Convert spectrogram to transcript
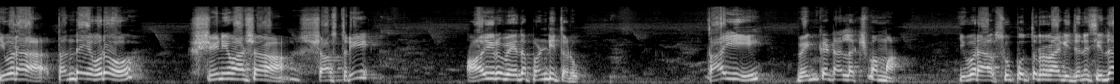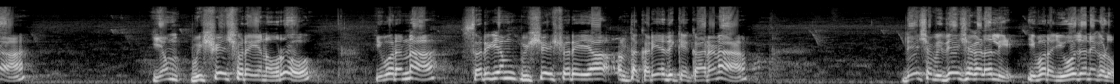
ಇವರ ತಂದೆಯವರು ಶ್ರೀನಿವಾಸ ಶಾಸ್ತ್ರಿ, ಆಯುರ್ವೇದ ಪಂಡಿತರು. ತಾಯಿ ವೆಂಕಟ ಲಕ್ಷ್ಮಮ್ಮ ಇವರ ಸುಪುತ್ರರಾಗಿ ಜನಿಸಿದ ಎಂ ವಿಶ್ವೇಶ್ವರಯ್ಯನವರು ಇವರನ್ನು ಸರ್ ಎಂ ವಿಶ್ವೇಶ್ವರಯ್ಯ ಅಂತ ಕರೆಯೋದಕ್ಕೆ ಕಾರಣ ದೇಶ ವಿದೇಶಗಳಲ್ಲಿ ಇವರ ಯೋಜನೆಗಳು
